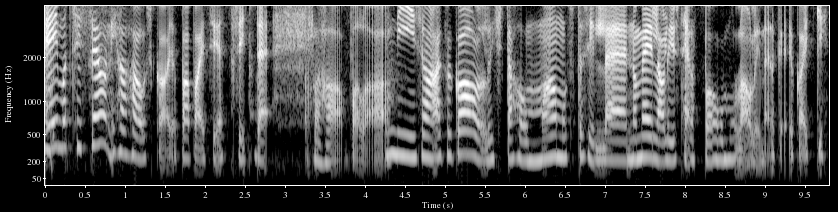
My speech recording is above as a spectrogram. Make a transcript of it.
Ei, mutta siis se on ihan hauskaa jopa, paitsi että sitten Rahaa palaa. niin se on aika kallista hommaa, mutta silleen, no meillä oli just helppoa, kun mulla oli melkein jo kaikki.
